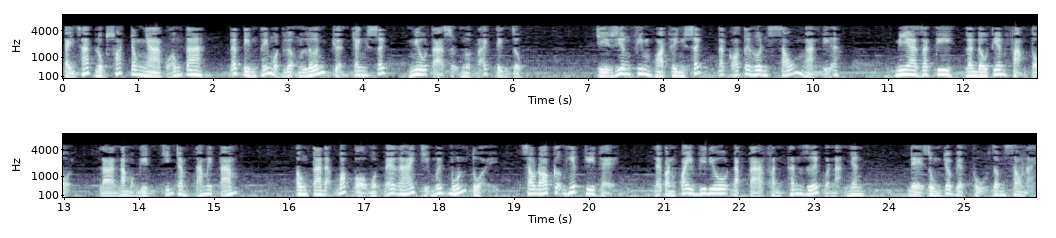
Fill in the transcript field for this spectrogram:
cảnh sát lục soát trong nhà của ông ta đã tìm thấy một lượng lớn truyện tranh sách miêu tả sự ngược đãi tình dục. Chỉ riêng phim hoạt hình sách đã có tới hơn 6.000 đĩa. Miyazaki lần đầu tiên phạm tội là năm 1988 ông ta đã bóp cổ một bé gái chỉ mới 4 tuổi, sau đó cưỡng hiếp thi thể, lại còn quay video đặc tả phần thân dưới của nạn nhân để dùng cho việc thủ dâm sau này.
